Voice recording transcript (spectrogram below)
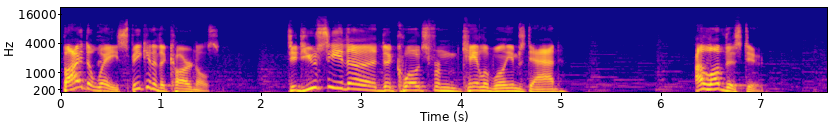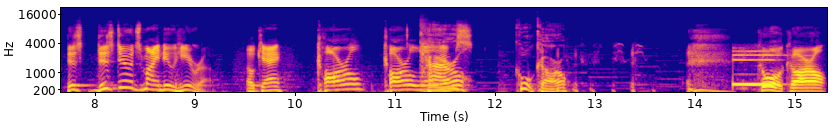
By the way, speaking of the Cardinals, did you see the the quotes from Caleb Williams' dad? I love this dude. This this dude's my new hero. Okay, Carl Carl Williams. Carl. Cool, Carl. Cool, Carl.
